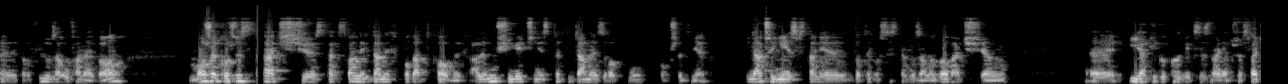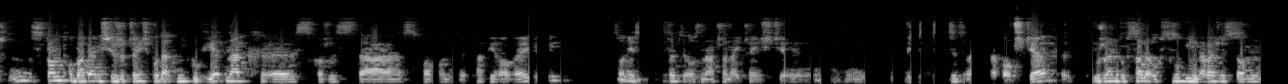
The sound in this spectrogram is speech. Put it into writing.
E, profilu zaufanego, może korzystać z tak zwanych danych podatkowych, ale musi mieć niestety dane z roku poprzedniego. Inaczej nie jest w stanie do tego systemu zalogować się i jakiegokolwiek zeznania przesłać. Stąd obawiam się, że część podatników jednak skorzysta z formy papierowej, co niestety oznacza najczęściej wizytę na poczcie. Urzędy wcale obsługi na razie są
